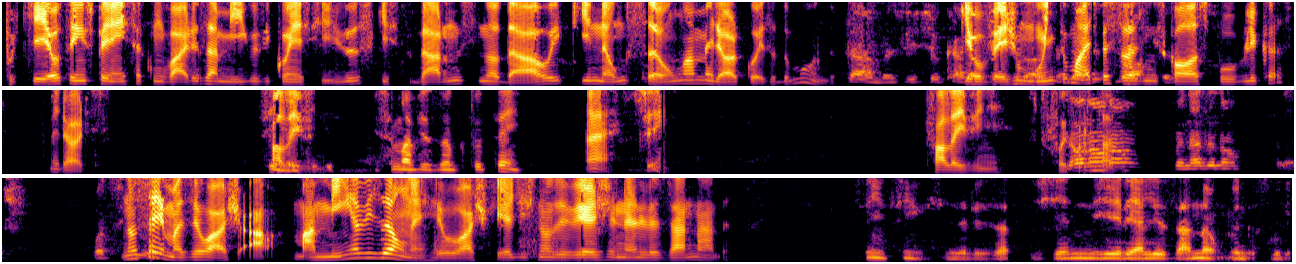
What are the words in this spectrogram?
Porque eu tenho experiência com vários amigos e conhecidos que estudaram no Sinodal e que não são a melhor coisa do mundo. Tá, mas e se o cara. Que eu vejo muito mais pessoas em notas? escolas públicas melhores. Sim, Fala aí, isso, isso é uma visão que tu tem. É, sim. Fala aí, Vini. Tu foi Não, não, cortado. não. Foi nada, não. Relaxa. Não sei, mas eu acho. A, a minha visão, né? Eu acho que a gente não deveria generalizar nada. Sim, sim, generalizar, generalizar não, meu Deus, buguei.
